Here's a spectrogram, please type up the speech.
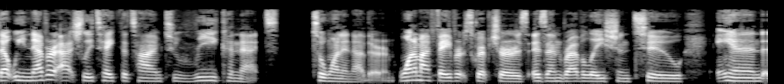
that we never actually take the time to reconnect to one another. One of my favorite scriptures is in Revelation 2. And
